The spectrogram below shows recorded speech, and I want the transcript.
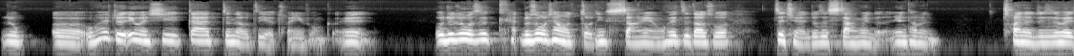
如呃，我会觉得英文系大家真的有自己的穿衣风格，因为我觉得如果是看，比如说我像我走进商院，我会知道说这群人就是商院的人，因为他们穿的就是会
